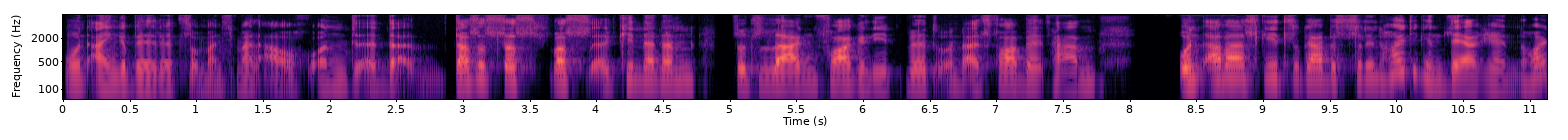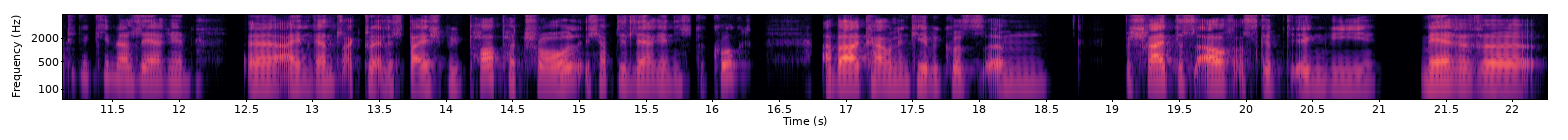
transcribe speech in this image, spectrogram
und eingebildet so manchmal auch. Und, äh, da das ist das, was, äh, Kindern dann sozusagen vorgelebt wird und als Vorbild haben. Und aber es geht sogar bis zu den heutigen Serien. Heutige Kinderserien, äh, ein ganz aktuelles Beispiel, Paw Patrol. Ich habe die Serie nicht geguckt, aber Caroline Kebekus, ähm, beschreibt es auch. Es gibt irgendwie mehrere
